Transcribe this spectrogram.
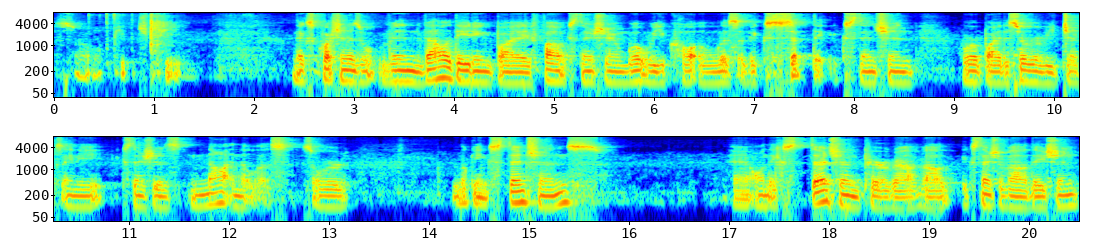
So PHP. Next question is when validating by file extension, what will you call a list of accepted extension whereby the server rejects any extensions not in the list? So we're looking extensions and on the extension paragraph, val extension validation,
